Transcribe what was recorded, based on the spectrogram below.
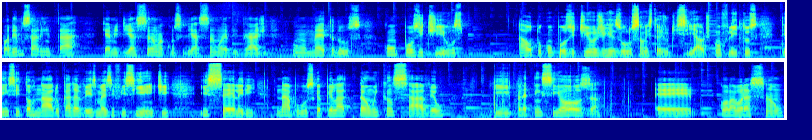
podemos salientar que a mediação, a conciliação, a arbitragem, como métodos compositivos, autocompositivos de resolução extrajudicial de conflitos, têm se tornado cada vez mais eficiente e célere na busca pela tão incansável e pretensiosa é, colaboração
